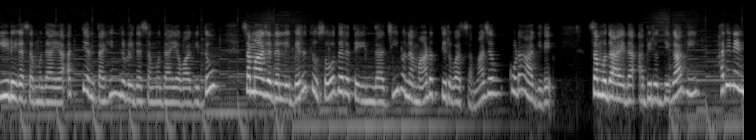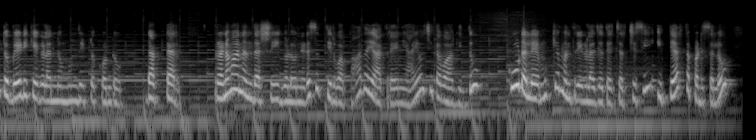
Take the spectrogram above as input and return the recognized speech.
ಈಡಿಗ ಸಮುದಾಯ ಅತ್ಯಂತ ಹಿಂದುಳಿದ ಸಮುದಾಯವಾಗಿದ್ದು, ಸಮಾಜದಲ್ಲಿ ಬೆರೆತು ಸೋದರತೆಯಿಂದ ಜೀವನ ಮಾಡುತ್ತಿರುವ ಸಮಾಜವೂ ಕೂಡ ಆಗಿದೆ. ಸಮುದಾಯದ ಅಭಿವೃದ್ಧಿಗಾಗಿ ಹದಿನೆಂಟು ಬೇಡಿಕೆಗಳನ್ನು ಮುಂದಿಟ್ಟುಕೊಂಡು ಡಾಕ್ಟರ್ ಪ್ರಣವಾನಂದ ಶ್ರೀಗಳು ನಡೆಸುತ್ತಿರುವ ಪಾದಯಾತ್ರೆ ನ್ಯಾಯೋಚಿತವಾಗಿದ್ದು, ಕೂಡಲೇ ಮುಖ್ಯಮಂತ್ರಿಗಳ ಜೊತೆ ಚರ್ಚಿಸಿ ಇತ್ಯರ್ಥಪಡಿಸಲು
